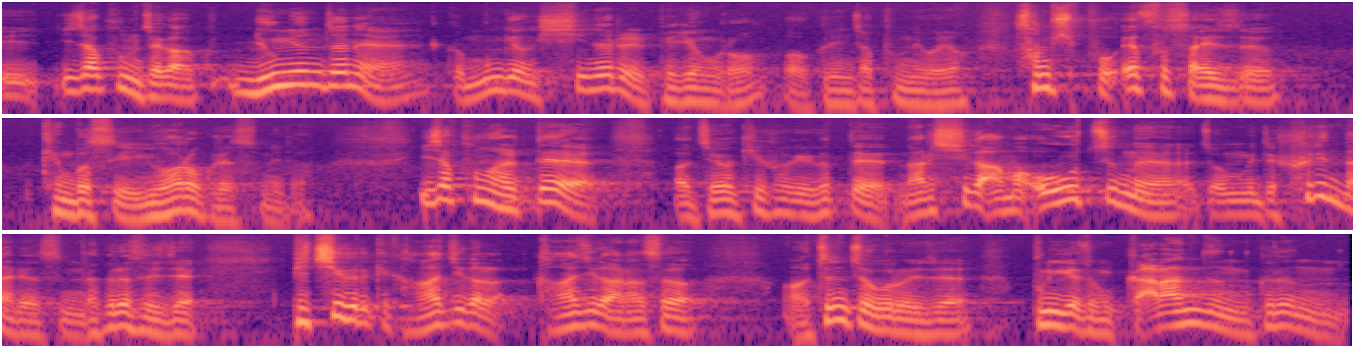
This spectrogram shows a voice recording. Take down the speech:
이, 이 작품은 제가 6년 전에 그 문경 시내를 배경으로 어, 그린 작품이고요. 30호 F 사이즈 캔버스에 유화로 그렸습니다. 이 작품 할때 어, 제가 기억하기에 그때 날씨가 아마 오후쯤에 좀 이제 흐린 날이었습니다. 그래서 이제 빛이 그렇게 강하지가 강하지가 않아서 어, 전적으로 이제 분위기가 좀 가라앉은 그런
